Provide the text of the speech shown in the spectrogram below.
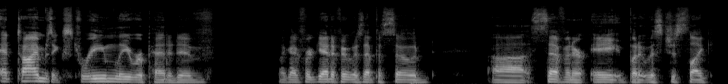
at times extremely repetitive. Like I forget if it was episode uh seven or eight, but it was just like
